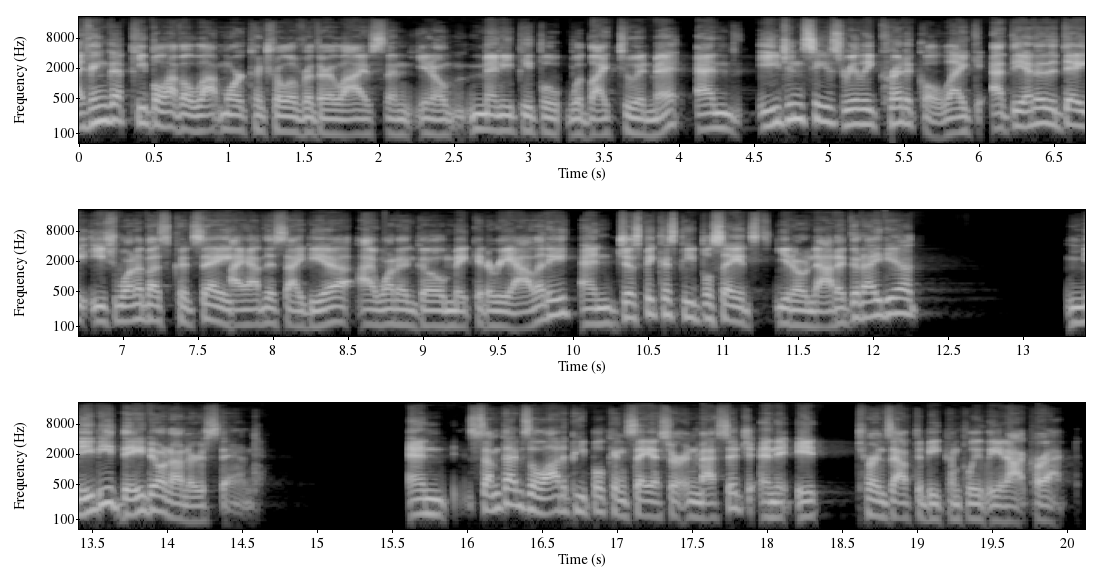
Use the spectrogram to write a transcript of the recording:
I think that people have a lot more control over their lives than, you know, many people would like to admit. And agency is really critical. Like at the end of the day, each one of us could say, I have this idea, I want to go make it a reality. And just because people say it's, you know, not a good idea, maybe they don't understand. And sometimes a lot of people can say a certain message and it, it turns out to be completely not correct.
